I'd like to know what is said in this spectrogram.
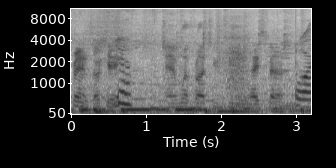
Friends, okay. And what brought you to Ice Bath? for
